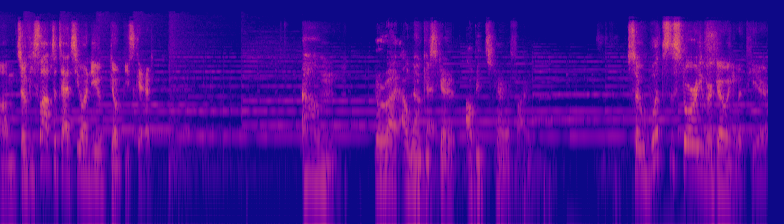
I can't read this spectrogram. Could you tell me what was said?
Um, so if he slaps a tattoo on you, don't be scared. Um, You're right. I won't be scared. I'll be terrified. so what's the story we're going with here?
